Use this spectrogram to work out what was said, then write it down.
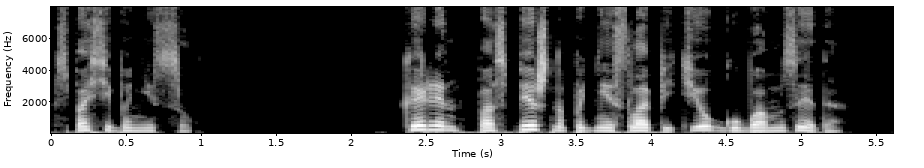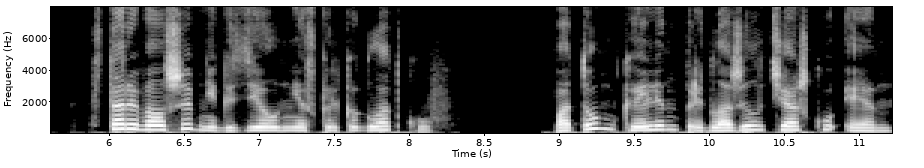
«Спасибо, Ниссел». Кэлен поспешно поднесла питье к губам Зеда. Старый волшебник сделал несколько глотков. Потом Кэлен предложил чашку Энн,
